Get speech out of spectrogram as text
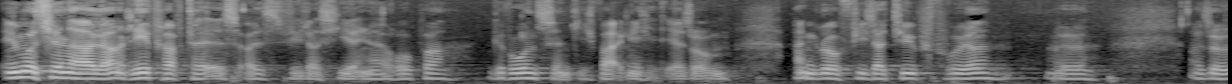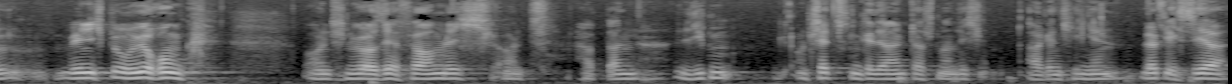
emotionaler und lebhafter ist, als wir das hier in Europa gewohnt sind. Ich war eigentlich eher so im anglophiler Typ früher. Äh, also wenig Berührung und nur sehr förmlich und habe dann lieben und schätzen gelernt, dass man sich in Argentinien wirklich sehr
